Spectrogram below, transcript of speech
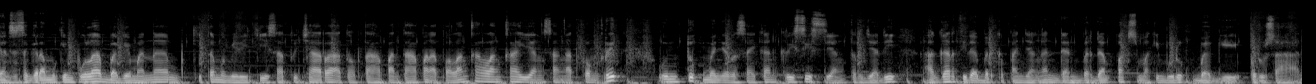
Dan sesegera mungkin pula bagaimana kita memiliki satu cara atau tahapan-tahapan atau langkah-langkah yang sangat konkret untuk menyelesaikan krisis krisis yang terjadi agar tidak berkepanjangan dan berdampak semakin buruk bagi perusahaan.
